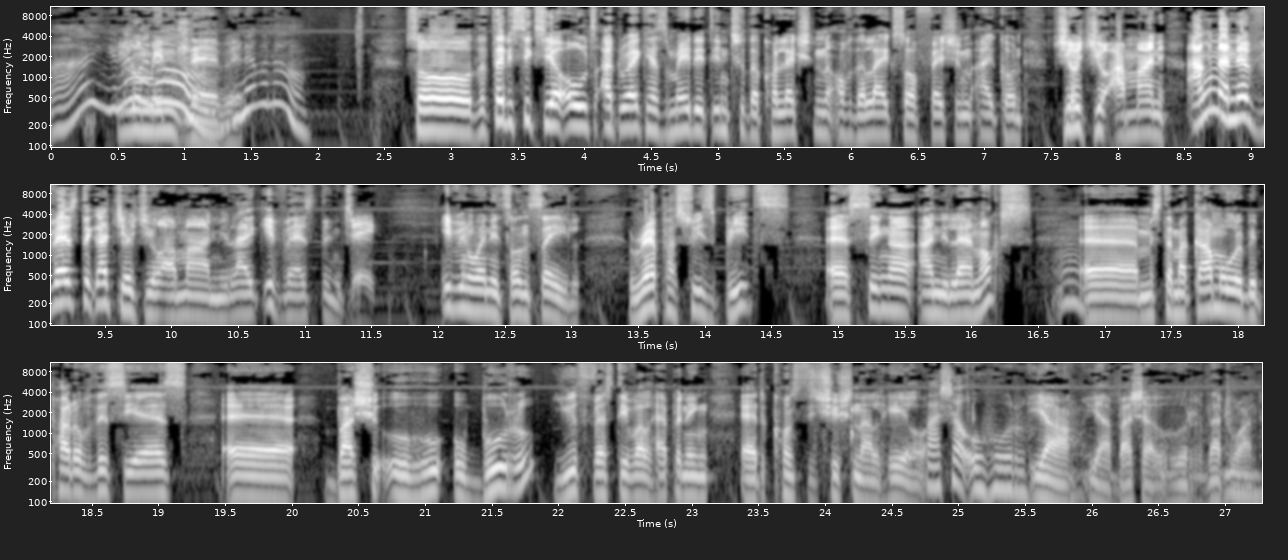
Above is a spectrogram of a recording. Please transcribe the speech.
Ah, you never know. You never know. So the 36-year-old's artwork has made it into the collection of the likes of fashion icon Giorgio Armani. Anginane vest ka Giorgio Armani, like vest nje. Even when it's on sale. Rapper Swizz Beats, uh, singer Annie Lennox. Mm. Uh, Mr. Makamo will be part of this year's uh, Bashu Uhu- Uburu Youth Festival happening at Constitutional Hill. Basha Uhuru. Yeah, yeah, Basha Uhur, that one.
